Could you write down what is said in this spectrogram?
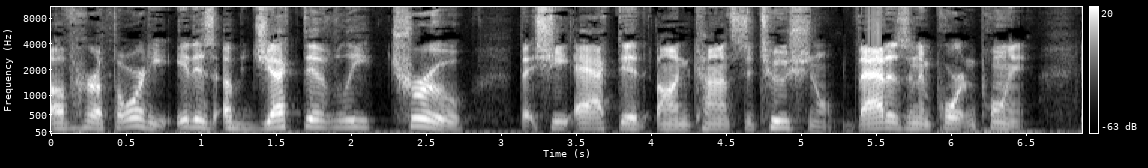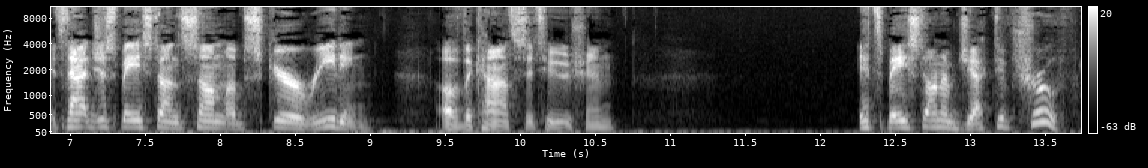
of her authority. It is objectively true that she acted unconstitutional. That is an important point. It's not just based on some obscure reading of the Constitution. It's based on objective truth.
